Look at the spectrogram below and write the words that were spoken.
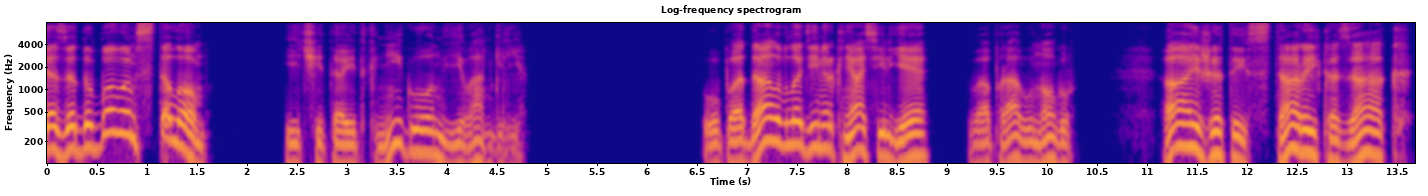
да за дубовым столом, и читает книгу он Евангелие. Упадал Владимир князь Илье во праву ногу. Ай же ты, старый казак,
